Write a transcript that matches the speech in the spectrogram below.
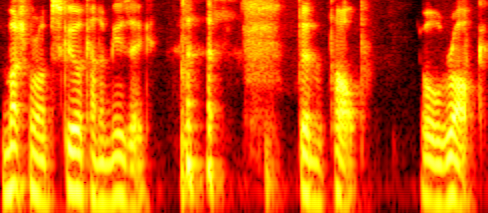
much more obscure kind of music than pop or rock,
